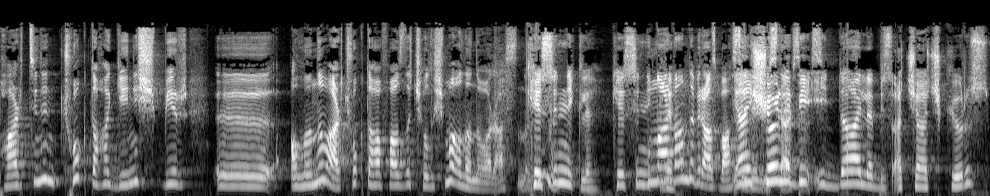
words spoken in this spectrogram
partinin çok daha geniş bir e, alanı var. Çok daha fazla çalışma alanı var aslında. Kesinlikle, kesinlikle. Bunlardan da biraz bahsedelim Yani şöyle isterseniz. bir iddiayla biz açığa çıkıyoruz.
